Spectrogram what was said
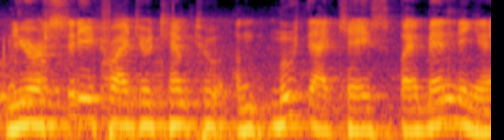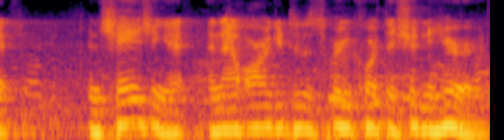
New York City tried to attempt to um, moot that case by amending it and changing it, and now argued to the Supreme Court they shouldn't hear it.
